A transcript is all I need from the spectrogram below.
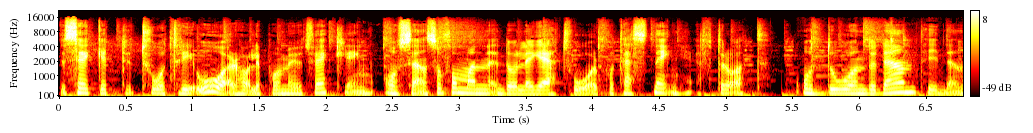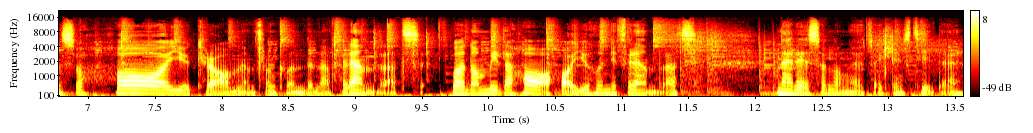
Säkert två, tre år håller på med utveckling och sen så får man då lägga ett, två år på testning efteråt. Och då under den tiden så har ju kraven från kunderna förändrats. Vad de ville ha har ju hunnit förändras när det är så långa utvecklingstider.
